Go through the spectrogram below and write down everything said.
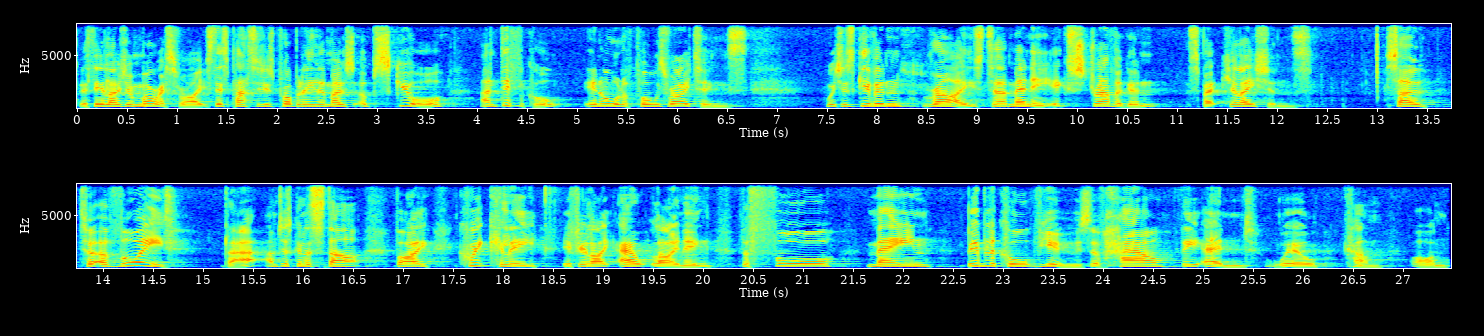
The theologian Morris writes this passage is probably the most obscure and difficult in all of Paul's writings, which has given rise to many extravagant speculations. So, to avoid that, I'm just going to start by quickly, if you like, outlining the four main biblical views of how the end will come on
